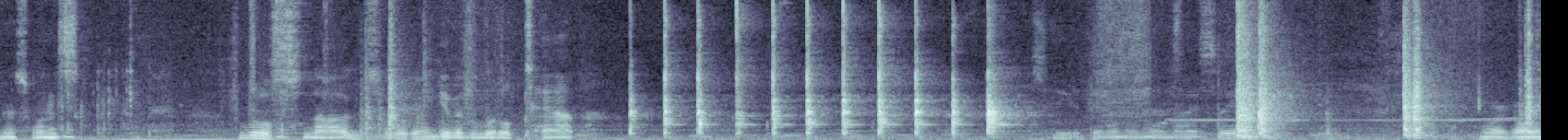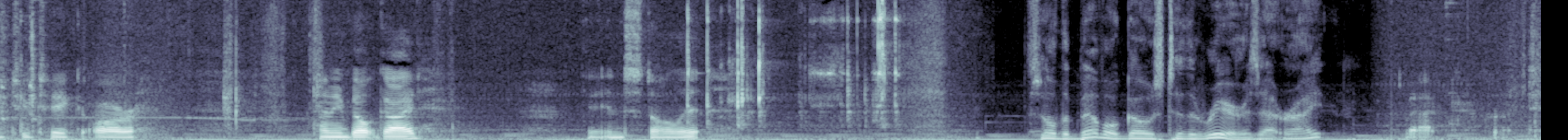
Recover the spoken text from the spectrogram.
This one's a little snug, so we're going to give it a little tap. It down in there nicely. We're going to take our timing belt guide and install it. So the bevel goes to the rear, is that right? Back, correct.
